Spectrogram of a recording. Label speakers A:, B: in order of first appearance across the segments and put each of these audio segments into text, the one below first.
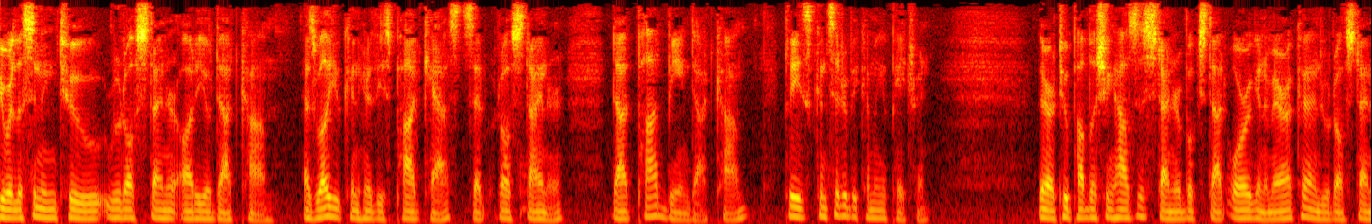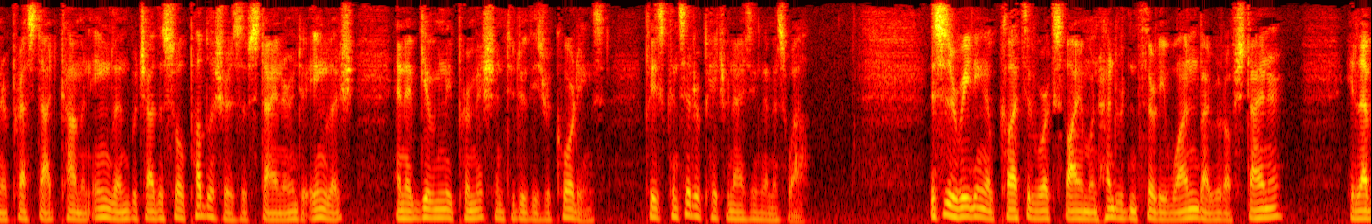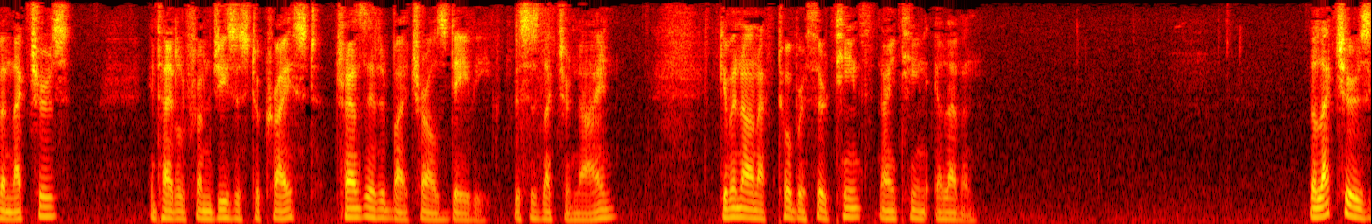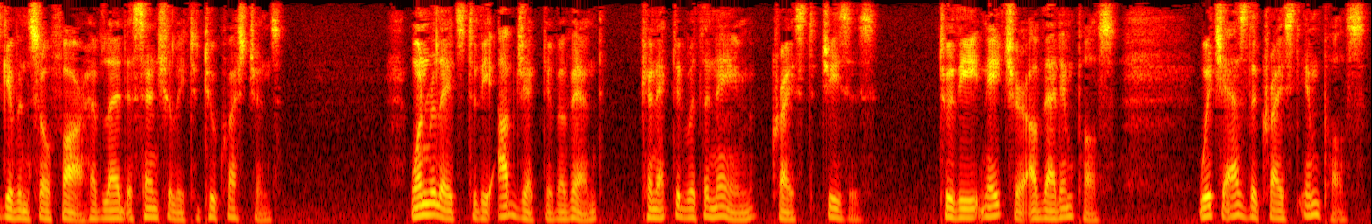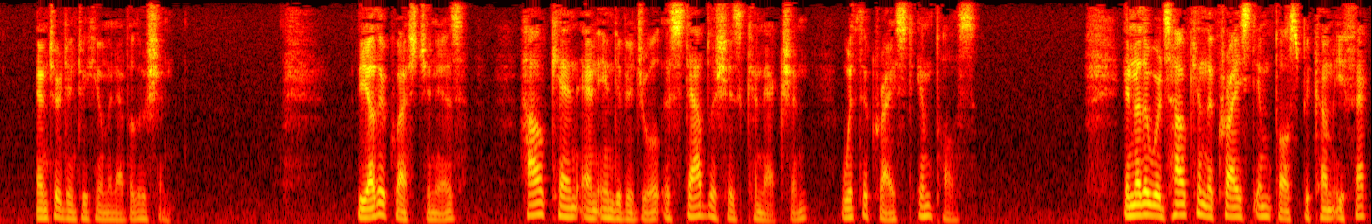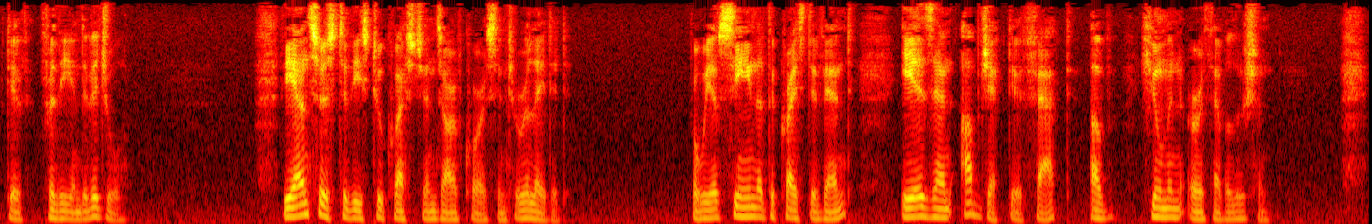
A: You are listening to rudolfsteineraudio.com. As well, you can hear these podcasts at rudolfsteiner.podbean.com. Please consider becoming a patron. There are two publishing houses, steinerbooks.org in America and rudolfsteinerpress.com in England, which are the sole publishers of Steiner into English and have given me permission to do these recordings. Please consider patronizing them as well. This is a reading of Collected Works, Volume 131 by Rudolf Steiner, 11 lectures, entitled From Jesus to Christ, translated by Charles Davy. This is Lecture 9, given on October 13, 1911. The lectures given so far have led essentially to two questions. One relates to the objective event connected with the name Christ Jesus, to the nature of that impulse, which, as the Christ impulse, entered into human evolution. The other question is how can an individual establish his connection with the Christ impulse? In other words, how can the Christ impulse become effective for the individual? The answers to these two questions are, of course, interrelated. For we have seen that the Christ event is an objective fact of human earth evolution,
